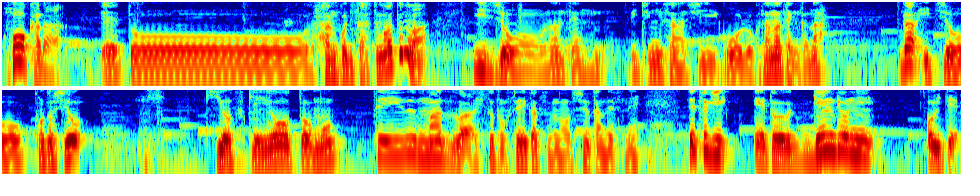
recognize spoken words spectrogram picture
方から、えっ、ー、と、参考にさせてもらったのは、以上何点 ?1、2、3、4、5、6、7点かな？が一応今年を気をつけようと思ってている、まずは一つの生活の習慣ですね。で、次、えっ、ー、と、減量において。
